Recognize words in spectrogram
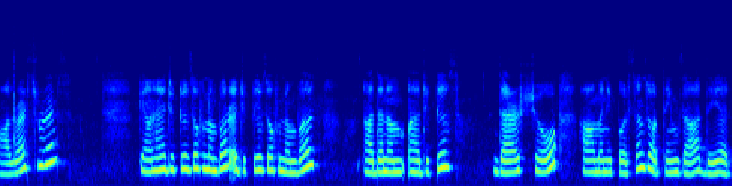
ऑल राइट स्टूडेंट्स क्या है adjectives of number adjectives of numbers are the adjectives that show how many person or things are there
